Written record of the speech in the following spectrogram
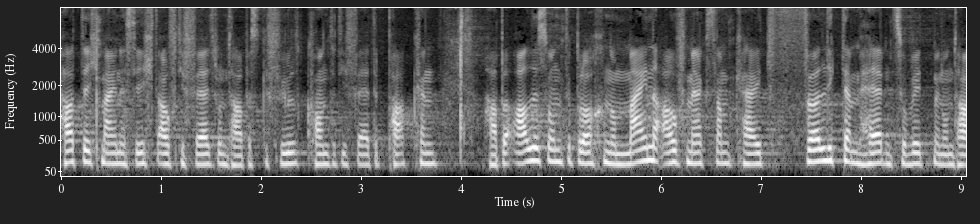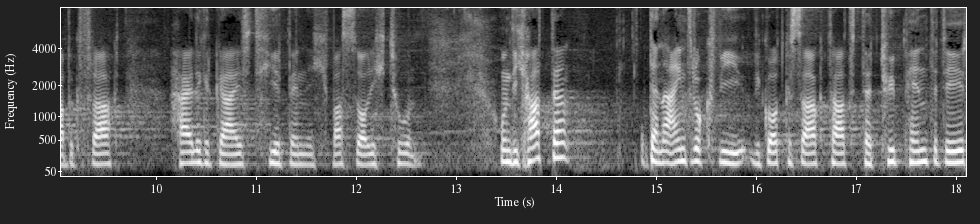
hatte ich meine Sicht auf die Feder und habe es gefühlt, konnte die Feder packen, habe alles unterbrochen, um meine Aufmerksamkeit völlig dem Herrn zu widmen und habe gefragt, Heiliger Geist, hier bin ich, was soll ich tun? Und ich hatte den Eindruck, wie, wie Gott gesagt hat, der Typ hinter dir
